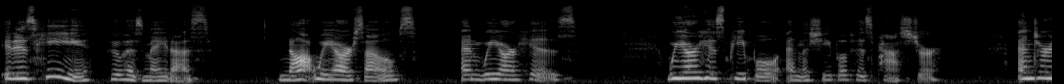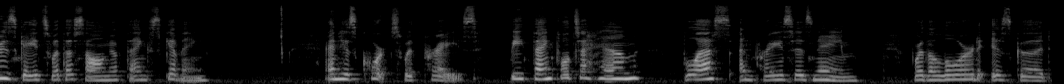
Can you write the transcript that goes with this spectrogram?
It is He who has made us, not we ourselves, and we are His. We are His people and the sheep of His pasture. Enter His gates with a song of thanksgiving and His courts with praise. Be thankful to Him, bless and praise His name, for the Lord is good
